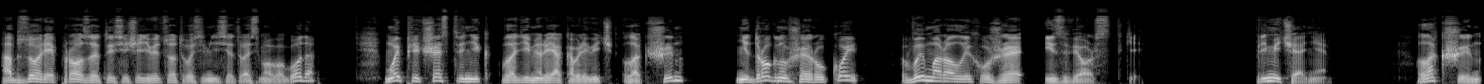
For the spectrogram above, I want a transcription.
обзоре прозы 1988 года, мой предшественник Владимир Яковлевич Лакшин, не дрогнувшей рукой, выморал их уже из верстки. Примечание. Лакшин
